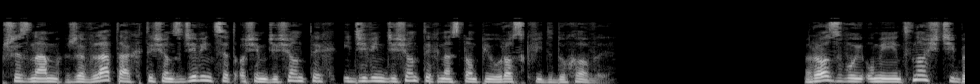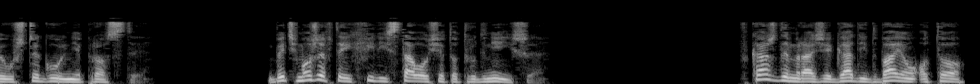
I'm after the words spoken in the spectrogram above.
Przyznam, że w latach 1980 i 90 nastąpił rozkwit duchowy. Rozwój umiejętności był szczególnie prosty. Być może w tej chwili stało się to trudniejsze. W każdym razie gadi dbają o to,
